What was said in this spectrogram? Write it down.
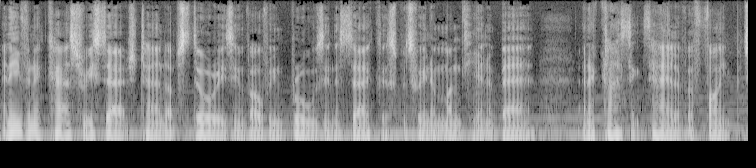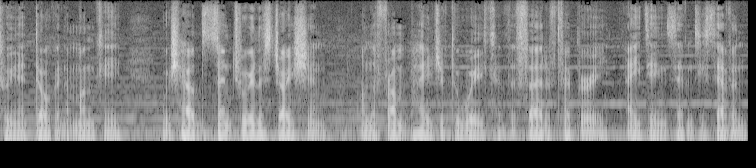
and even a cursory search turned up stories involving brawls in a circus between a monkey and a bear, and a classic tale of a fight between a dog and a monkey, which held the central illustration on the front page of the week of the 3rd of February 1877.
